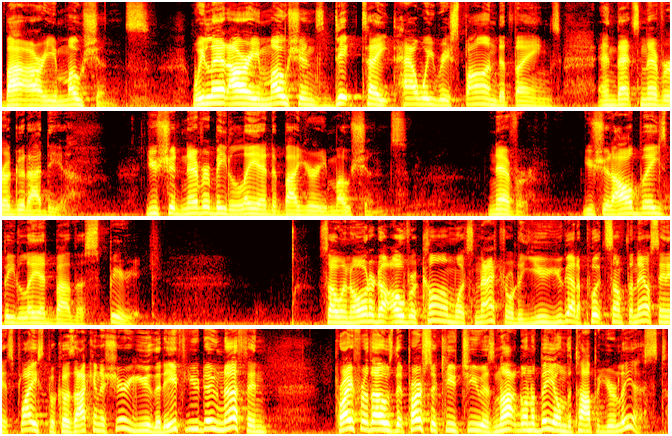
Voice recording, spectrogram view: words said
by our emotions. We let our emotions dictate how we respond to things, and that's never a good idea. You should never be led by your emotions. Never. You should always be led by the Spirit. So, in order to overcome what's natural to you, you got to put something else in its place because I can assure you that if you do nothing, pray for those that persecute you is not going to be on the top of your list.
